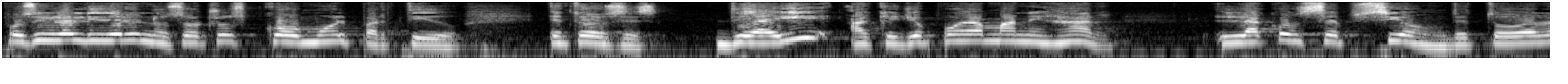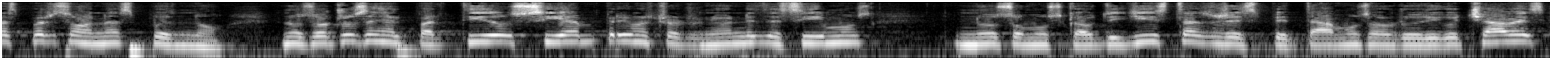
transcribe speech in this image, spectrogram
posible líder y nosotros como el partido. Entonces, de ahí a que yo pueda manejar la concepción de todas las personas, pues no. Nosotros en el partido siempre en nuestras reuniones decimos no somos caudillistas, respetamos a Rodrigo Chávez,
